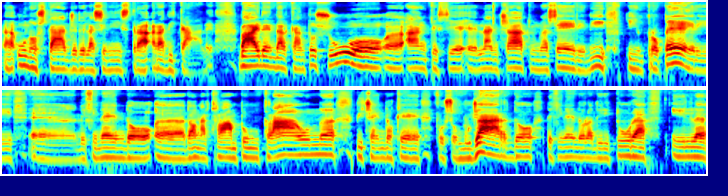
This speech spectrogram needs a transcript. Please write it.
eh, un ostaggio della sinistra radicale. Biden dal canto suo eh, anche si è eh, lanciato in una serie di improperi eh, definendo eh, Donald Trump un clown, dicendo che fosse un bugiardo, definendolo addirittura il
